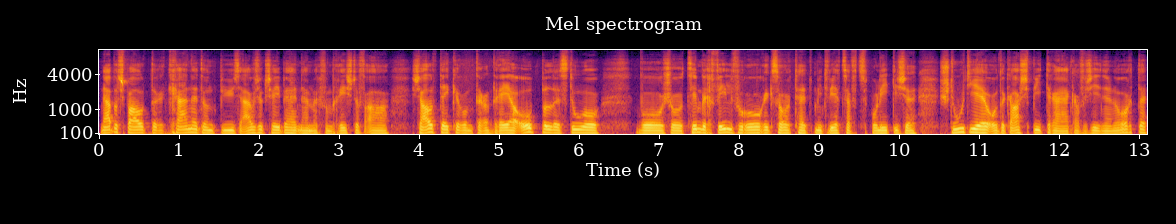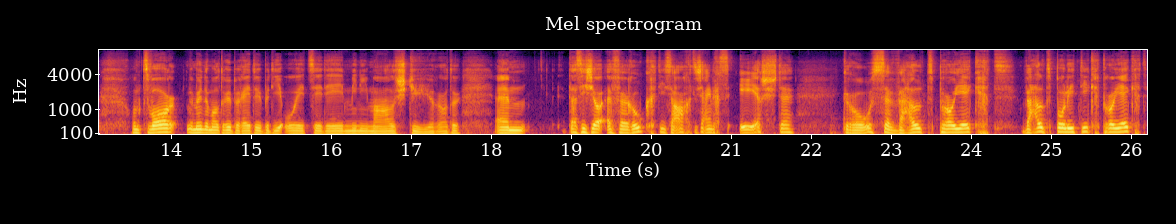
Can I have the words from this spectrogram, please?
Nebelspalter kennen und bei uns auch schon geschrieben haben, nämlich von Christoph A. Schaltegger und der Andrea Opel, ein Duo, wo schon ziemlich viel Furore gesorgt hat mit wirtschaftspolitischen Studien oder Gastbeiträgen an verschiedenen Orten. Und zwar, wir müssen mal darüber reden, über die OECD-Minimalsteuer, oder? Ähm, das ist ja eine verrückte Sache. Das ist eigentlich das erste große Weltprojekt, Weltpolitikprojekt.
